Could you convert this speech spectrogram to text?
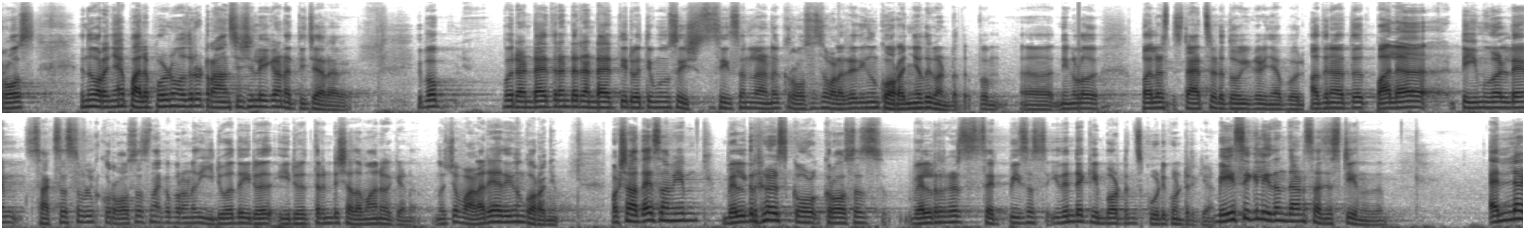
cross എന്ന് പറഞ്ഞാൽ പലപ്പോഴും അതൊരു ട്രാൻസിഷനിലേക്കാണ് എത്തിച്ചേരാറ്. ഇപ്പോൾ ഇപ്പോൾ രണ്ടായിരത്തി രണ്ട് രണ്ടായിരത്തി ഇരുപത്തി മൂന്ന് സീസണിലാണ് ക്രോസസ് വളരെയധികം കുറഞ്ഞത് കണ്ടത്. ഇപ്പം നിങ്ങൾ പല സ്റ്റാറ്റ്സ് എടുത്ത് നോക്കിക്കഴിഞ്ഞാൽ പോലും അതിനകത്ത് പല ടീമുകളുടെയും സക്സസ്ഫുൾ ക്രോസസ് എന്നൊക്കെ പറയുന്നത് ഇരുപത് ഇരുപത് ഇരുപത്തിരണ്ട് ശതമാനമൊക്കെയാണ്. എന്ന് വെച്ചാൽ വളരെയധികം കുറഞ്ഞു. പക്ഷേ അതേസമയം well rehearse crosses well rehearse set pieces ഇതിന്റെയൊക്കെ ഇമ്പോർട്ടൻസ് കൂടിക്കൊണ്ടിരിക്കുകയാണ്. ബേസിക്കലി ഇതെന്താണ് സജസ്റ്റ് ചെയ്യുന്നത്? എല്ലാ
